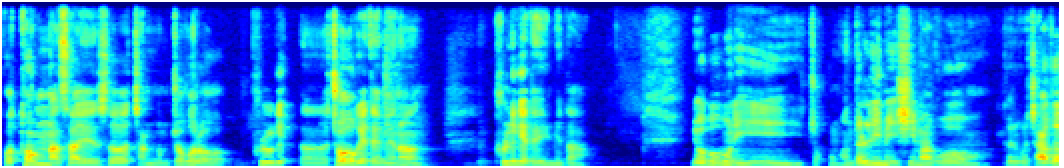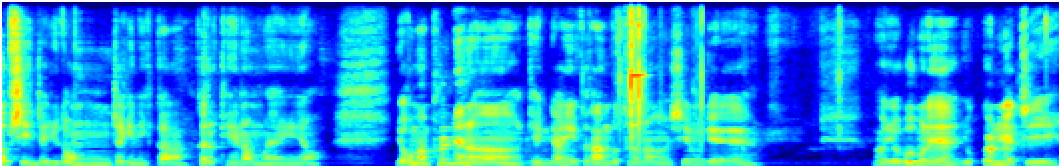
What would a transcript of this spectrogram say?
보통 나사에서 잠금 쪽으로 풀게 어, 조우게 되면은 풀리게 됩니다. 이 부분이 조금 흔들림이 심하고 그리고 작업시 이제 유동적이니까 그렇게 해놓은 모양이에요. 요것만 풀면은 굉장히 그 다음부터는 쉬운 게 어, 요 부분에 육각 냈지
